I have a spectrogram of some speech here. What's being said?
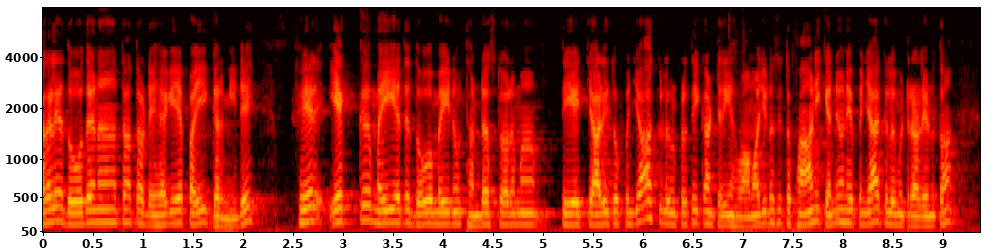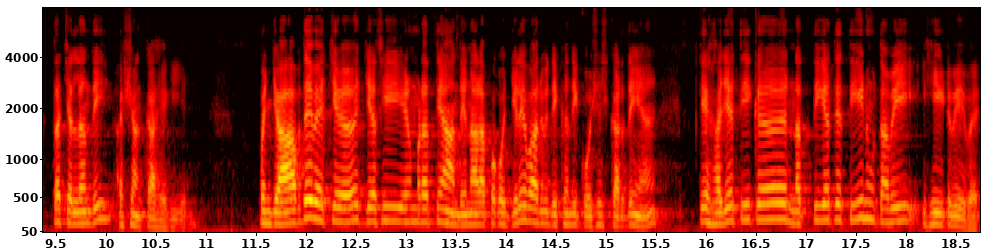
ਅਗਲੇ 2 ਦਿਨ ਤਾਂ ਤੁਹਾਡੇ ਹੈਗੇ ਆ ਭਾਈ ਗਰਮੀ ਦੇ। ਫਿਰ 1 ਮਈ ਅਤੇ 2 ਮਈ ਨੂੰ ਥੰਡਰਸਟਾਰਮ ਤੇ 40 ਤੋਂ 50 ਕਿਲੋਮੀਟਰ ਪ੍ਰਤੀ ਘੰਟੇ ਦੀਆਂ ਹਵਾਵਾਂ, ਜਿਹਨੂੰ ਅਸੀਂ ਤੂਫਾਨ ਹੀ ਕਹਿੰਦੇ ਹੁੰਦੇ 50 ਕਿਲੋਮੀਟਰ ਵਾਲੇ ਨੂੰ ਤਾਂ ਤਾਂ ਚੱਲਣ ਦੀ ਆਸ਼ੰਕਾ ਹੈਗੀ ਹੈ। ਪੰਜਾਬ ਦੇ ਵਿੱਚ ਜੇ ਅਸੀਂ ਇਹਨੂੰ ਬੜਾ ਧਿਆਨ ਦੇ ਨਾਲ ਆਪਾਂ ਕੋਈ ਜ਼ਿਲ੍ਹੇਵਾਰ ਵੀ ਦੇਖਣ ਦੀ ਕੋਸ਼ਿਸ਼ ਕਰਦੇ ਹਾਂ, ਕਿ ਹਜੇ ਤੱਕ 29 ਅਤੇ 30 ਨੂੰ ਤਾਂ ਵੀ ਹੀਟ ਵੇਵ ਹੈ।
